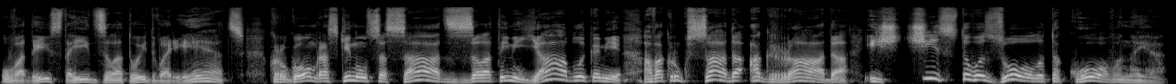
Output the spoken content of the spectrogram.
У воды стоит золотой дворец, кругом раскинулся сад с золотыми яблоками, а вокруг сада ограда из чистого золота кованая.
